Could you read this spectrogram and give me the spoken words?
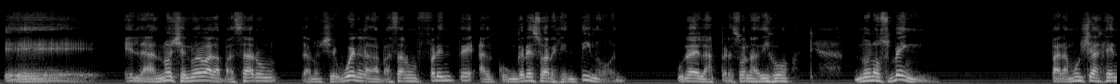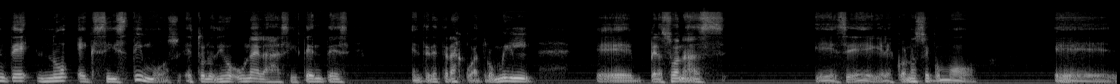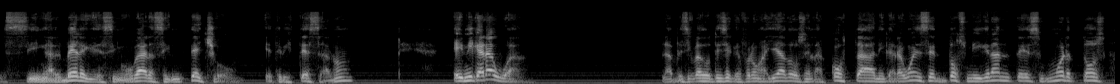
eh, la noche nueva la pasaron, la noche buena la pasaron frente al Congreso argentino. Una de las personas dijo, no nos ven. Para mucha gente no existimos. Esto lo dijo una de las asistentes entre estas 4.000 eh, personas que se les conoce como eh, sin albergue, sin hogar, sin techo. Qué tristeza, ¿no? En Nicaragua, la principal noticia es que fueron hallados en la costa nicaragüense dos migrantes muertos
